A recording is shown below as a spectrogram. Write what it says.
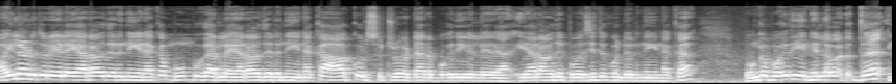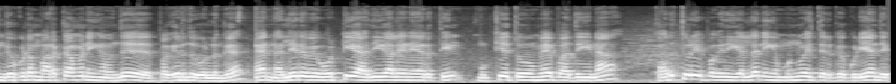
மயிலாடுதுறையில் யாராவது இருந்தீங்கன்னாக்கா பூம்புகாரில் யாராவது இருந்தீங்கன்னாக்கா ஆக்கூர் சுற்று வட்டார பகுதிகளில் யாராவது இப்போ வசித்து கொண்டு இருந்தீங்கன்னாக்கா உங்கள் பகுதியின் நிலவரத்தை இங்கே கூட மறக்காமல் நீங்கள் வந்து பகிர்ந்து கொள்ளுங்கள் நள்ளிரவை ஒட்டிய அதிகாலை நேரத்தின் முக்கியத்துவமே பார்த்தீங்கன்னா கருத்துரை பகுதிகளில் நீங்கள் முன்வைத்திருக்கக்கூடிய அந்த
